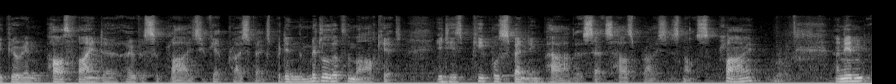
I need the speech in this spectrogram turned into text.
If you're in Pathfinder oversupplies, you get price effects. But in the middle of the market, it is people's spending power that sets house prices, not supply. And in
